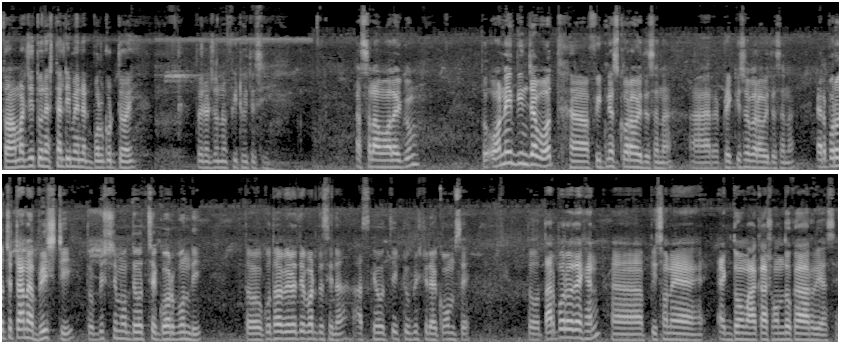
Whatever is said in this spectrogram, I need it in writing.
তো আমার যেহেতু ন্যাশনাল টিমে নেট বল করতে হয়, তো এটার জন্য ফিট হইতেছি। আসসালামু আলাইকুম। তো অনেক দিন যাবৎ ফিটনেস করা হইতেছে না, আর প্র্যাকটিসও করা হইতেছে না। এরপর হচ্ছে টানা বৃষ্টি, তো বৃষ্টির মধ্যে হচ্ছে গড়বন্দি। তো কোথাও বেরোতে পারতেছি না, আজকে হচ্ছে একটু বৃষ্টিটা কমছে। তো তারপরেও দেখেন পিছনে একদম আকাশ অন্ধকার হয়ে আছে।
